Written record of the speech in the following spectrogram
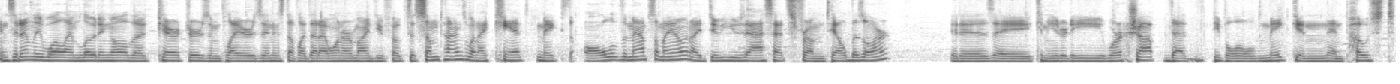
Incidentally, while I'm loading all the characters and players in and stuff like that, I want to remind you folks that sometimes when I can't make the, all of the maps on my own, I do use assets from Tail Bazaar. It is a community workshop that people make and, and post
